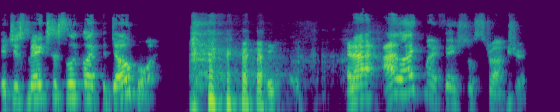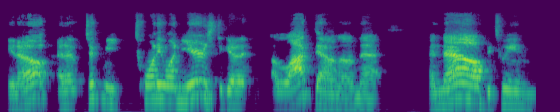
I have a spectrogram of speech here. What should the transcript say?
It just makes us look like the doughboy. and I, I like my facial structure, you know. And it took me 21 years to get a, lockdown on that. And now between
